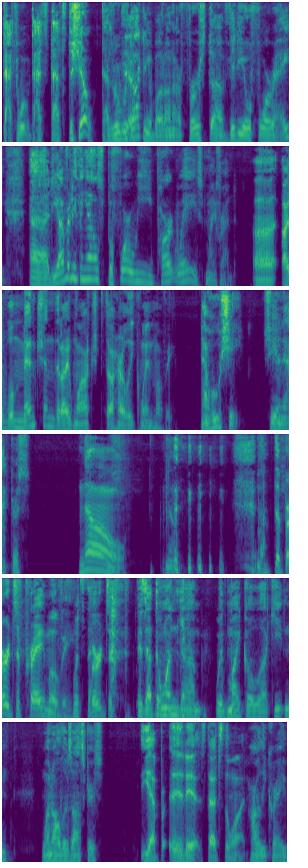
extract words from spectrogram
that's what that's that's the show. That's what we're Yeah. talking about on our first uh, video foray. Uh, do you have anything else before we part ways, my friend? Uh, I will mention that I watched the Harley Quinn movie. Now, who's she? She an actress? No, No, the Birds of Prey movie. What's that? Birds of is that the one um, with Michael uh, Keaton? Won all those Oscars. Yeah, it is. That's the one. Harley Cray,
